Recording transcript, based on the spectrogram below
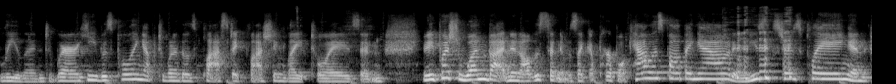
Leland, where he was pulling up to one of those plastic flashing light toys and you know, he pushed one button and all of a sudden it was like a purple cow was popping out and music starts playing. And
